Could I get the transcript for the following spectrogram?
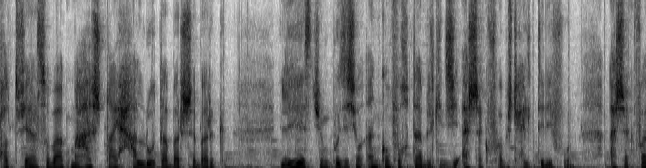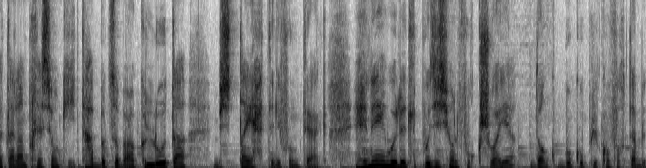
تحط فيها صبعك ما عادش طايحة اللوطة برشا برك اللي هي une position inconfortable كي تجي à chaque fois باش تحل التليفون. à chaque fois t'as l'impression كي تهبط صبعك اللوطة باش تطيح التليفون تاعك هنا ولات ال position الفوق شوية donc beaucoup plus confortable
